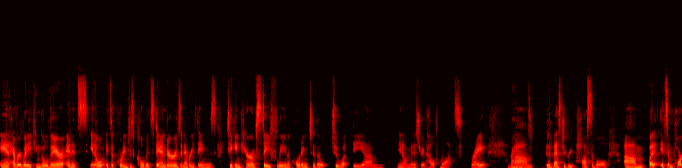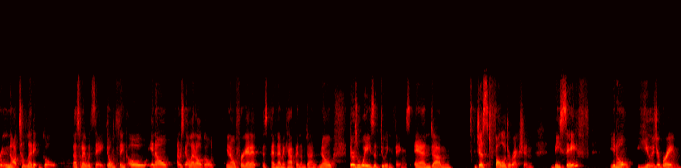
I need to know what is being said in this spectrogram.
and everybody can go there and it's you know it's according to covid standards and everything's taken care of safely and according to the to what the um, you know ministry of health wants right, right. Um, to the best degree possible. Um, but it's important not to let it go. That's what i would say. Don't think oh you know i'm just gonna let it all go you know, forget it. This pandemic happened. I'm done. No, there's ways of doing things and um, just follow direction. Be safe. You know, use your brain,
